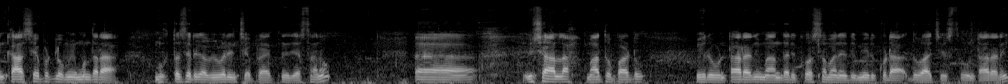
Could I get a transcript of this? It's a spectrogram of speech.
ఇంకాసేపట్లో మీ ముందర ముక్తసరిగా వివరించే ప్రయత్నం చేస్తాను. ఇన్షాల్లా మాతో పాటు మీరు ఉంటారని మా అందరి కోసం అనేది మీరు కూడా దువా చేస్తూ ఉంటారని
